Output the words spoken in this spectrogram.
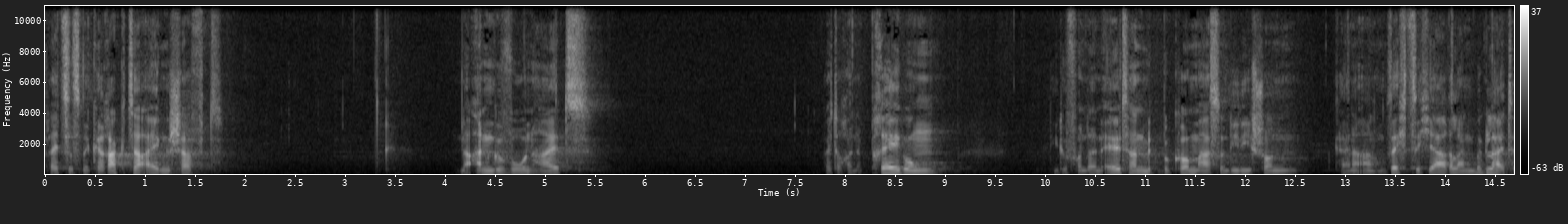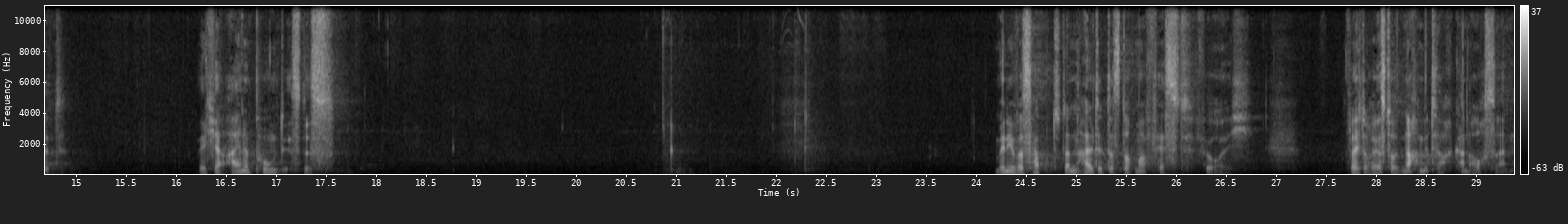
Vielleicht ist das eine Charaktereigenschaft, eine Angewohnheit, vielleicht auch eine Prägung, die du von deinen Eltern mitbekommen hast und die dich schon, keine Ahnung, 60 Jahre lang begleitet. Welcher eine Punkt ist es? Wenn ihr was habt, dann haltet das doch mal fest für euch. Vielleicht auch erst heute Nachmittag, kann auch sein.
